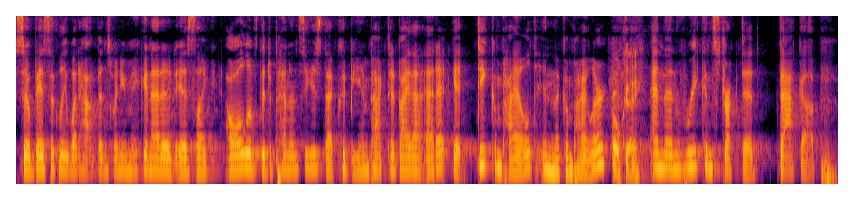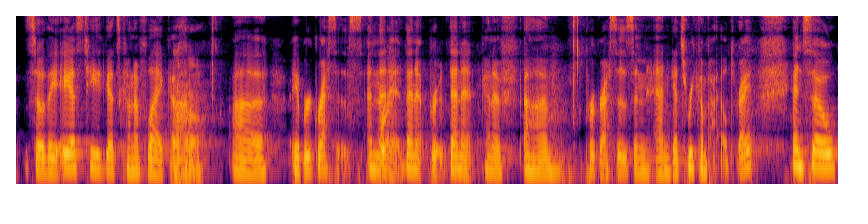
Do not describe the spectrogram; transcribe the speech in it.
So basically what happens when you make an edit is like all of the dependencies that could be impacted by that edit get decompiled in the compiler Okay. and then reconstructed back up. So the AST gets kind of like um, uh, it regresses, and then Right. it then it then it kind of um, progresses and and gets recompiled, right? And so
